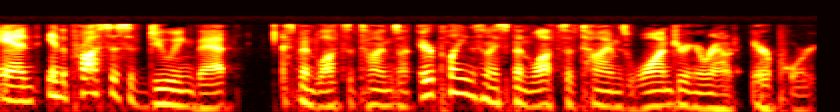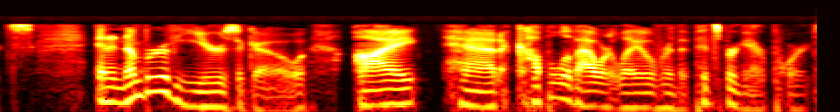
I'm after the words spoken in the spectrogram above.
And in the process of doing that, I spend lots of times on airplanes and I spend lots of times wandering around airports. And a number of years ago, I had a couple of hour layover in the Pittsburgh airport.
